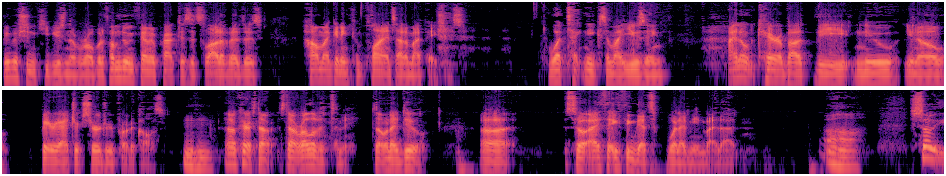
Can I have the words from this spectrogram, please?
maybe I shouldn't keep using the rural. But if I'm doing family practice, it's a lot of it is how am I getting compliance out of my patients? What techniques am I using? I don't care about the new, you know, bariatric surgery protocols. Mm-hmm. I don't care. It's not. It's not relevant to me. It's not what I do. Uh, so I, th- I think that's what I mean by that. Uh huh. So,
